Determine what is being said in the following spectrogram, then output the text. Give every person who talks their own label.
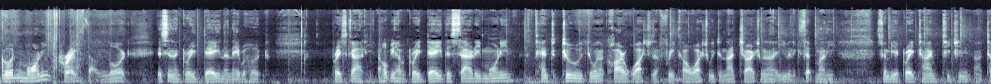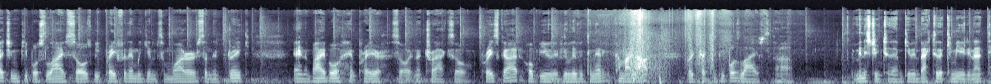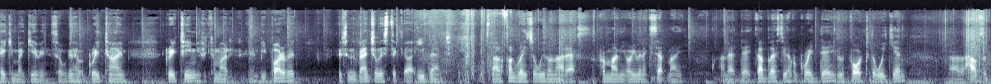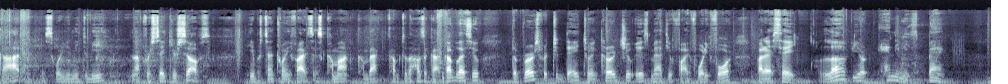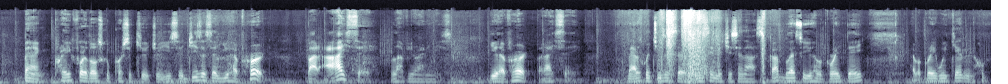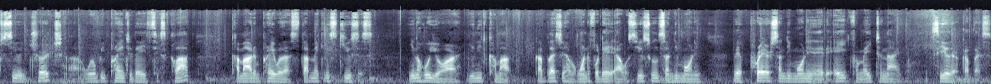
Speaker 1: Good morning. Praise the Lord. It's in a great day in the neighborhood. Praise God. I hope you have a great day this Saturday morning, 10 to 2. We're doing a car wash. It's a free car wash. We do not charge. We don't even accept money. It's going to be a great time teaching, uh, touching people's lives, souls. We pray for them. We give them some water, something to drink, and a Bible and prayer. So, in a track. So, praise God. Hope you, if you live in Connecticut, come on out. We're touching people's lives. Uh, ministering to them, giving back to the community, not taking by giving. So we're gonna have a great time, great team. If you come out and be part of it, it's an evangelistic uh, event. It's not a fundraiser. We do not ask for money or even accept money on that day. God bless you. Have a great day. Look forward to the weekend. Uh, the house of God is where you need to be. Do not forsake yourselves. Hebrews 10 25 says, Come on, come back, come to the house of God. God bless you. The verse for today to encourage you is Matthew 5 44. But I say, Love your enemies. Bang. Bang. Pray for those who persecute you. You said Jesus said, You have heard, but I say, love your enemies. You have heard, but I say. Matters what Jesus said. His image is in us. God bless you. You have a great day. Have a great weekend and hope to see you in church. Uh, we'll be praying today at 6 o'clock. Come out and pray with us. Stop making excuses. You know who you are. You need to come out. God bless you. Have a wonderful day. I will see you soon Sunday morning. We have prayer Sunday morning at 8 from 8 to 9. See you there. God bless.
